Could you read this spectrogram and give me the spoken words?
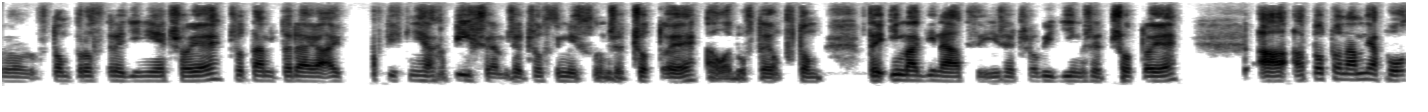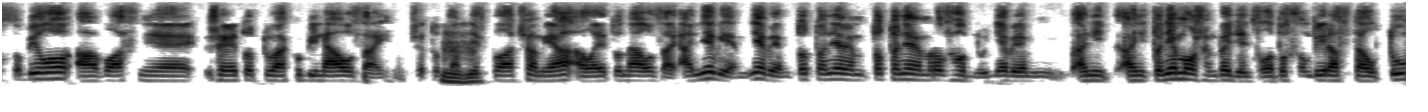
v tom prostredí niečo je, čo tam teda ja aj v tých knihách píšem, že čo si myslím, že čo to je, alebo v tej, v tom, v tej imaginácii, že čo vidím, že čo to je. A, a toto na mňa pôsobilo a vlastne, že je to tu akoby naozaj, že to tam mm-hmm. nevtláčam ja, ale je to naozaj. A neviem, neviem, toto neviem, toto neviem rozhodnúť, neviem, ani, ani to nemôžem vedieť, lebo som vyrastal tu,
